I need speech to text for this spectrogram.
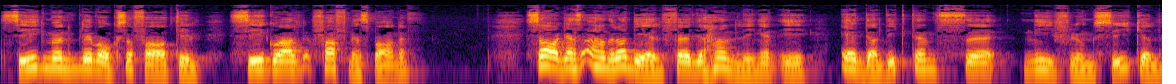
Sigmund blev också far till Sigvard Fafnesbane. Sagans andra del följer handlingen i Eddadiktens eh, Niflungscykel.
